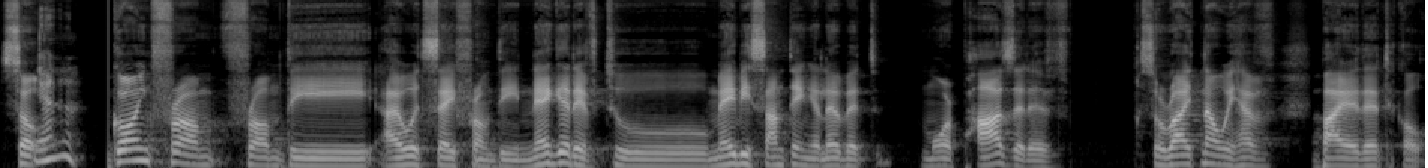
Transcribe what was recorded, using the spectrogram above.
so yeah. going from from the i would say from the negative to maybe something a little bit more positive so right now we have bioidentical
